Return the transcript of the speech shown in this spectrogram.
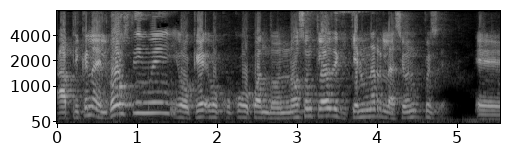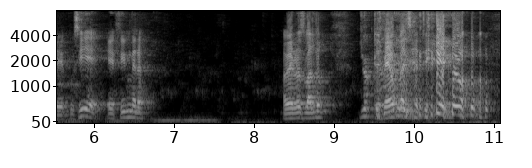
aplican la del ghosting, güey? O, qué, o, o- o cuando no son claros de que quieren una relación, pues, eh, pues sí, efímera. A ver, Osvaldo. Yo Te creo veo que- pensativo.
